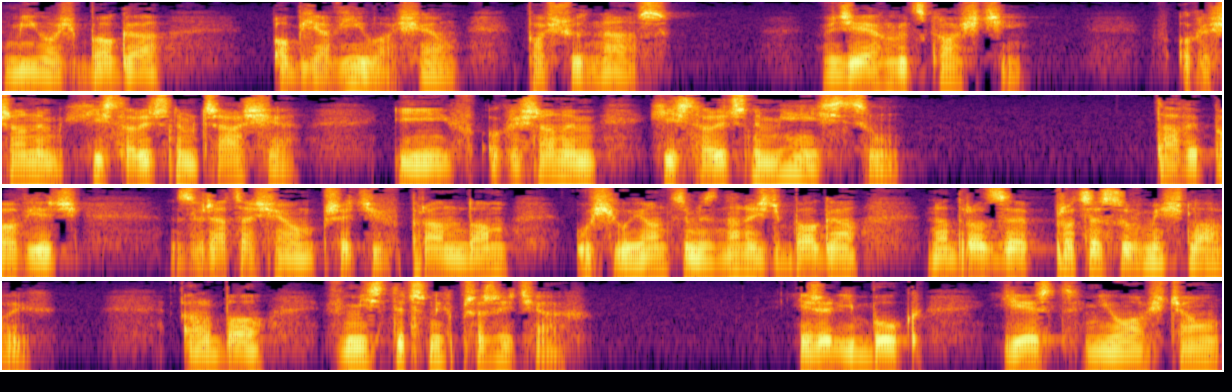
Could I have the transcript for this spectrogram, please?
Miłość Boga objawiła się pośród nas w dziejach ludzkości, określonym historycznym czasie i w określonym historycznym miejscu. Ta wypowiedź zwraca się przeciw prądom usiłującym znaleźć Boga na drodze procesów myślowych albo w mistycznych przeżyciach. Jeżeli Bóg jest miłością,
